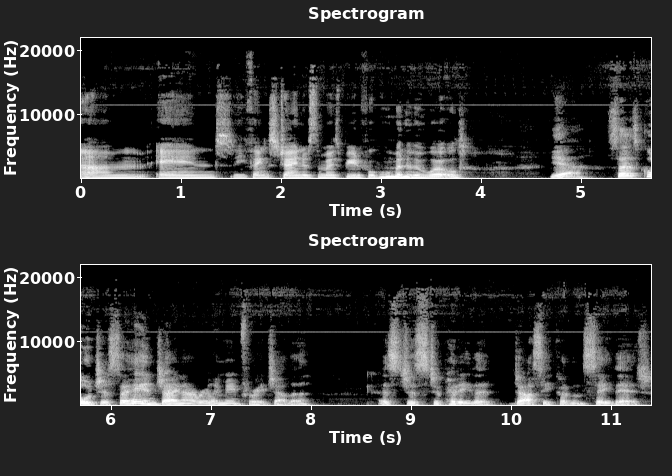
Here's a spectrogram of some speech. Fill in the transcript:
Um, and he thinks Jane is the most beautiful woman in the world. Yeah. So it's gorgeous. So he and Jane are really meant for each other. It's just a pity that Darcy couldn't see that.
